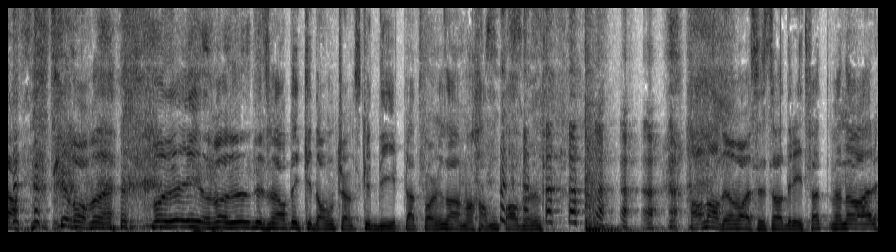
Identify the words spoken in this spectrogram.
ja. Skulle få med det. Liksom At ikke Donald Trump skulle deplatforme, så hadde man han på albumet. Han hadde jo bare syntes det var dritfett, men det var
